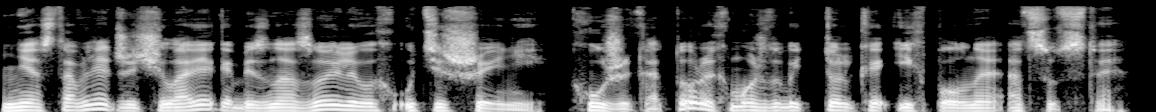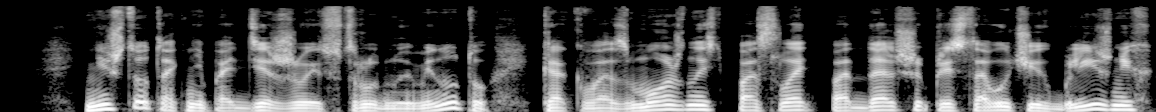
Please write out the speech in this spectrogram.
Не оставлять же человека без назойливых утешений, хуже которых может быть только их полное отсутствие. Ничто так не поддерживает в трудную минуту, как возможность послать подальше приставучих ближних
